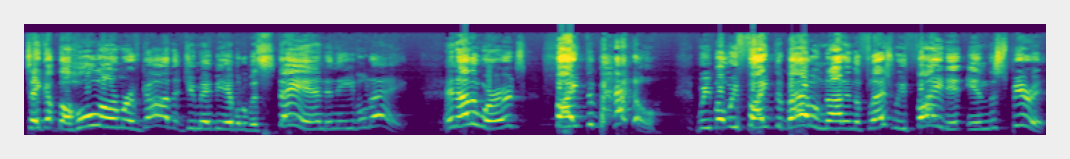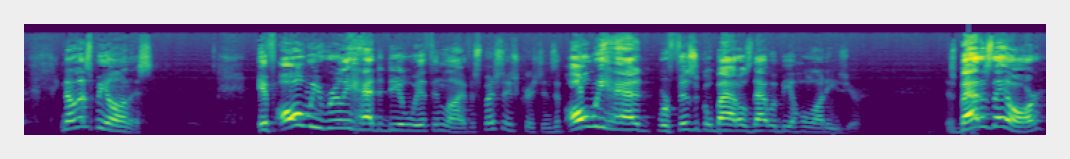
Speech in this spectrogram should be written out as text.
take up the whole armor of God that you may be able to withstand in the evil day." In other words, fight the battle. We, but we fight the battle not in the flesh, we fight it in the spirit. Now, let's be honest. If all we really had to deal with in life, especially as Christians, if all we had were physical battles, that would be a whole lot easier. As bad as they are,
